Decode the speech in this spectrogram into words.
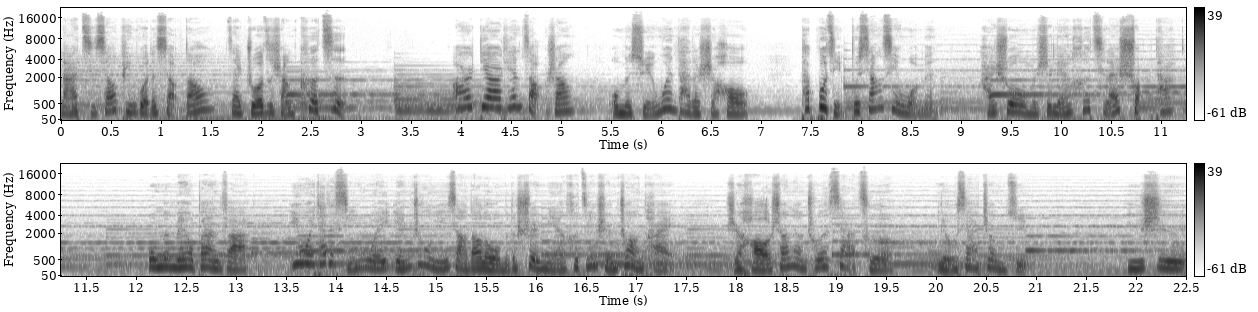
拿起削苹果的小刀，在桌子上刻字。而第二天早上，我们询问他的时候，他不仅不相信我们，还说我们是联合起来耍他。我们没有办法，因为他的行为严重影响到了我们的睡眠和精神状态，只好商量出了下策，留下证据。于是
